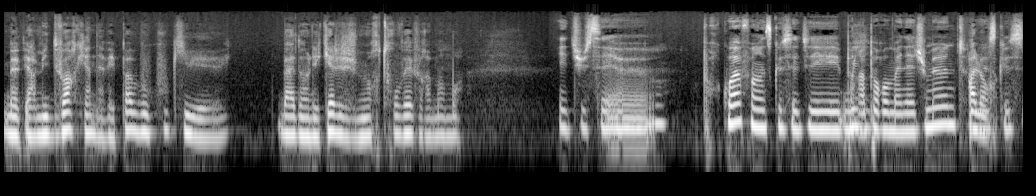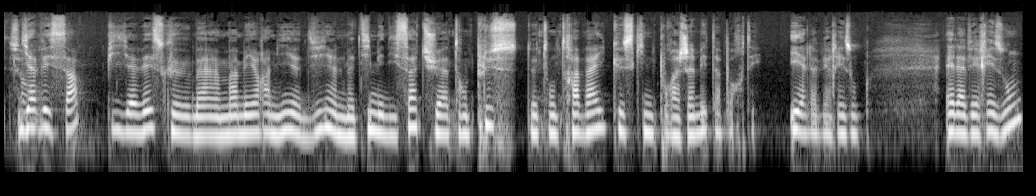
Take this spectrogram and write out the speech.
Il m'a permis de voir qu'il n'y en avait pas beaucoup qui, bah, dans lesquels je me retrouvais vraiment moi. Et tu sais euh, pourquoi? Enfin, est-ce que c'était par rapport au management Alors, il y avait ça. Puis il y avait ce que ma meilleure amie a dit. Elle m'a dit Mélissa, tu attends plus de ton travail que ce qui ne pourra jamais t'apporter. Et elle avait raison. Elle avait raison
